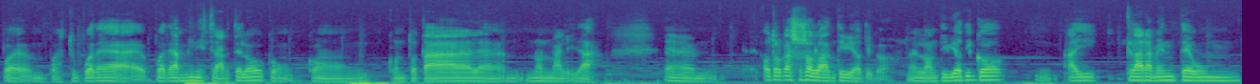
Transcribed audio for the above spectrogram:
pues, pues tú puedes, puedes administrártelo con, total eh, normalidad. Eh, otro caso son los antibióticos. En los antibióticos hay claramente un,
